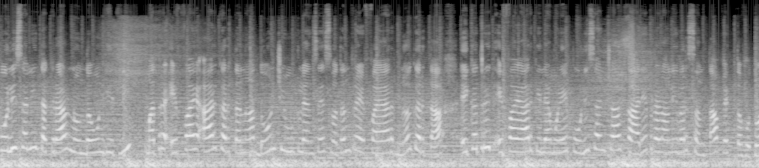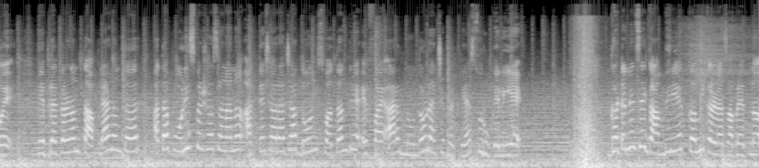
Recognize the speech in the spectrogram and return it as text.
पोलिसांनी तक्रार नोंदवून घेतली. मात्र एफ आय आर करताना दोन चिमुकल्यांचे स्वतंत्र एफ आय आर न करता एकत्रित एफ आय आर केल्यामुळे पोलिसांच्या कार्यप्रणालीवर संताप व्यक्त होतोय. हे प्रकरण तापल्यानंतर आता पोलीस प्रशासनानं अत्याचाराच्या दोन स्वतंत्र एफ आय आर नोंदवण्याची प्रक्रिया सुरू केली आहे घटनेचे गांभीर्य कमी करण्याचा प्रयत्न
